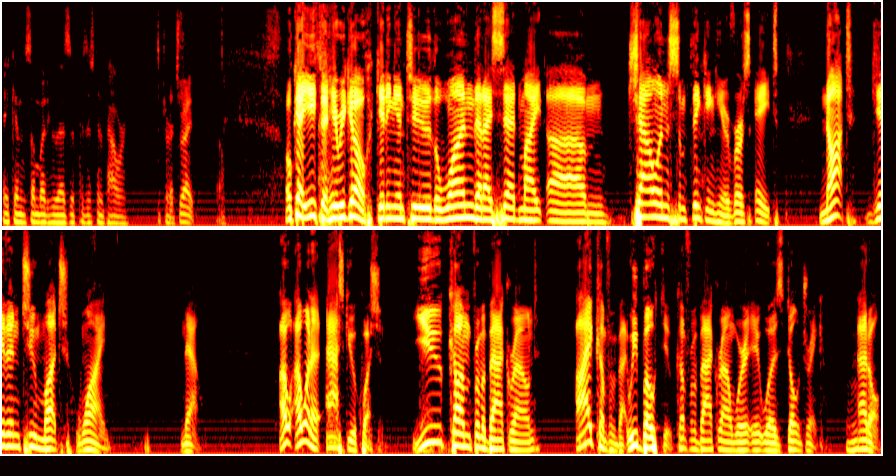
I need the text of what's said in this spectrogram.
make him somebody who has a position of power. in the church. That's right. So. Okay, Ethan, here we go. Getting into the one that I said might um, challenge some thinking here. Verse 8 Not given too much wine. Now, I, I want to ask you a question. You come from a background, I come from a back. We both do come from a background where it was don't drink Mhm. at all.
